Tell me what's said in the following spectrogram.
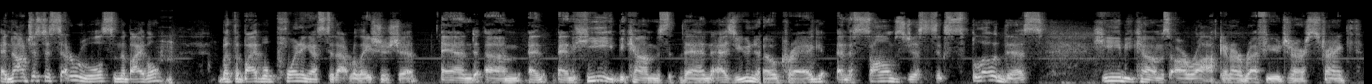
and not just a set of rules in the Bible. But the Bible pointing us to that relationship, and um, and and he becomes then, as you know, Craig, and the Psalms just explode this he becomes our rock and our refuge and our strength,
